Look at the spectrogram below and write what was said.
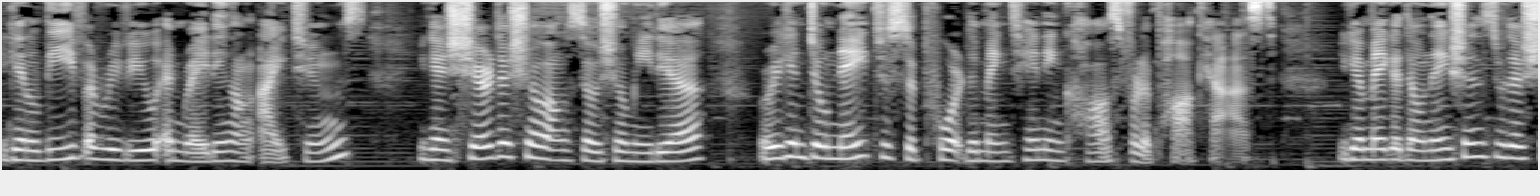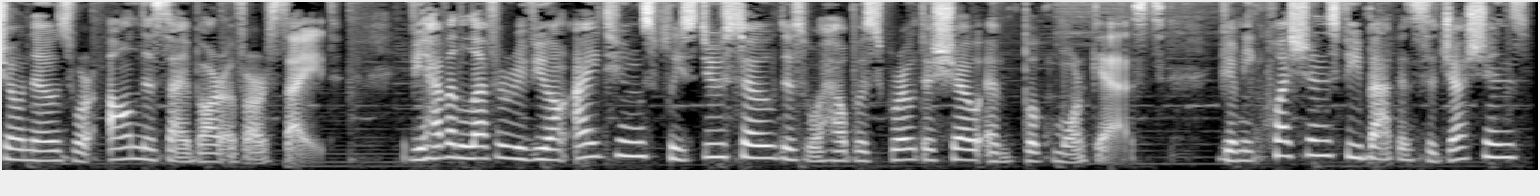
You can leave a review and rating on iTunes. You can share the show on social media, or you can donate to support the maintaining costs for the podcast. You can make a donation through the show notes or on the sidebar of our site. If you haven't left a review on iTunes, please do so. This will help us grow the show and book more guests. If you have any questions, feedback, and suggestions,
